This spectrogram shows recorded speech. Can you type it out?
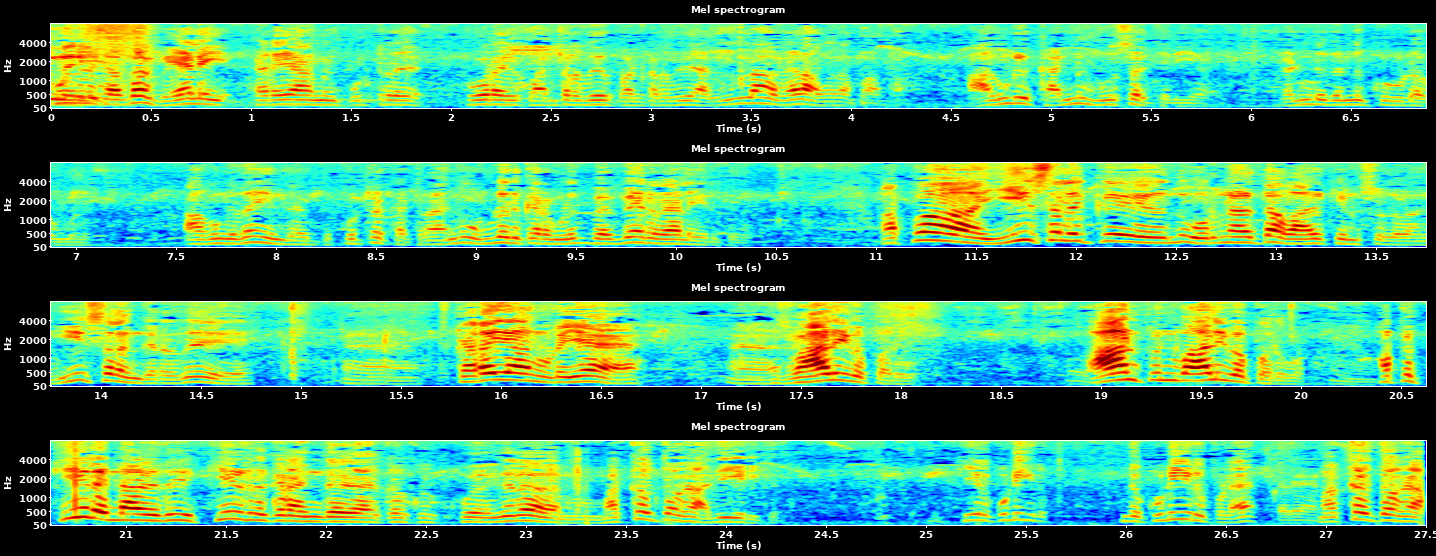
அவங்களுக்கு அதான் வேலை. கரையான் புற்று கூரை பண்றது பண்றது எல்லா வேலை அவங்க தான் பார்ப்பாங்க. அவங்களுக்கு கண்ணு முழுசா தெரியாது ரெண்டு கண்ணு குருட அவங்களுக்கு. அவங்க தான் இந்த புற்றை கட்டுறாங்க. உள்ள இருக்கிறவங்களுக்கு வெவ்வேறு வேலை இருக்குது அப்போ ஈசலுக்கு வந்து ஒரு நாள் தான் வாழ்க்கைன்னு சொல்லுவாங்க. ஈசலுங்கிறது கரையானுடைய வாலிப பருவம். ஆண் பெண் வாலிப பருவம். அப்ப கீழே என்ன ஆகுது? கீழே இருக்கிற இந்த இதுல மக்கள் தொகை அதிகரிக்குது. கீழே குடியிருப்பு இந்த குடியிருப்புல மக்கள் தொகை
